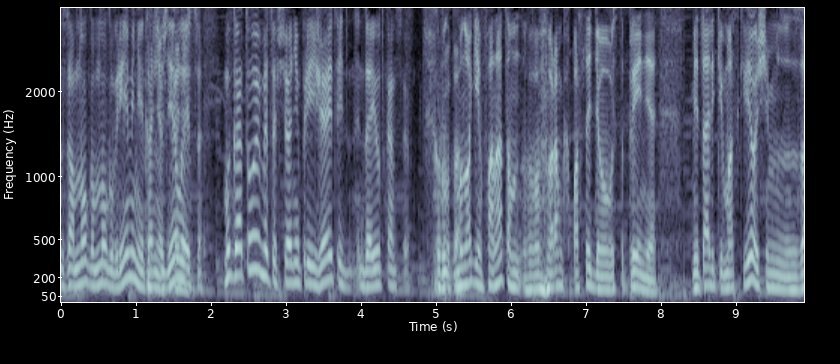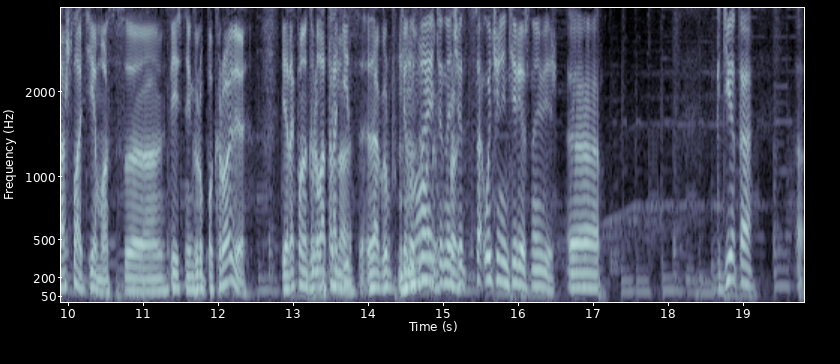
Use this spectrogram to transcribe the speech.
за много-много времени это Конечно, все делается. Мы готовим это все, они приезжают и дают концерт. Круто. Многим фанатам в, рамках последнего выступления Металлики в Москве очень зашла тема с э, песней «Группа крови». Я так понял, это была Группа кино. традиция. Да, группа кино. Вы знаете, «Группа значит, очень интересная вещь. Э, Где-то, э,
